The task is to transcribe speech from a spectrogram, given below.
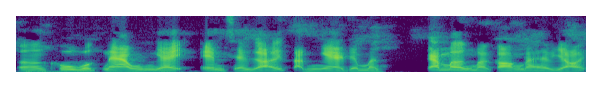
ờ, khu vực nào cũng vậy, em sẽ gửi tận nhà cho mình. Cảm ơn bà con đã theo dõi.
